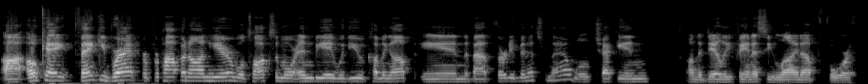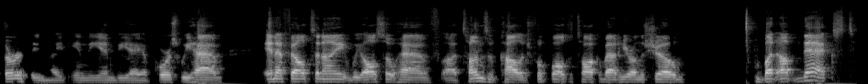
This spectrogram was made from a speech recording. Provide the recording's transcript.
Uh, okay, thank you, Brett, for, for popping on here. We'll talk some more NBA with you coming up in about thirty minutes from now. We'll check in on the daily fantasy lineup for Thursday night in the NBA. Of course, we have NFL tonight. We also have uh, tons of college football to talk about here on the show. But up next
